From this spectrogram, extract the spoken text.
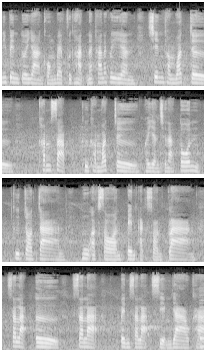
นี่เป็นตัวอย่างของแบบฝึกหัดนะคะนักเรียน เช่นคำว่าเจอ คำศัพท์ คือคำว่าเจอ พยัญชนะต้น คือจอจาน มู่อักษรเป็นอักษรกลาง สระเออ สระเป็นสระเสียงยาวค่ะ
